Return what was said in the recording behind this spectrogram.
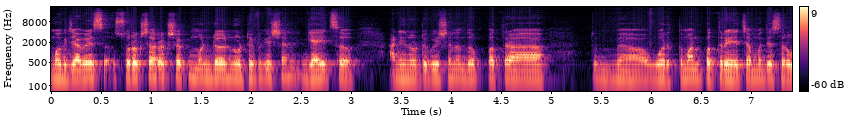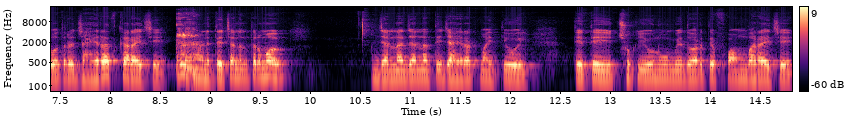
मग ज्यावेळेस सुरक्षा रक्षक मंडळ नोटिफिकेशन घ्यायचं आणि नोटिफिकेशन पत्रा वर्तमानपत्र याच्यामध्ये सर्वत्र जाहिरात करायचे आणि त्याच्यानंतर मग ज्यांना ज्यांना ती जाहिरात माहिती होईल ते ते इच्छुक येऊन उमेदवार ते फॉर्म भरायचे.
